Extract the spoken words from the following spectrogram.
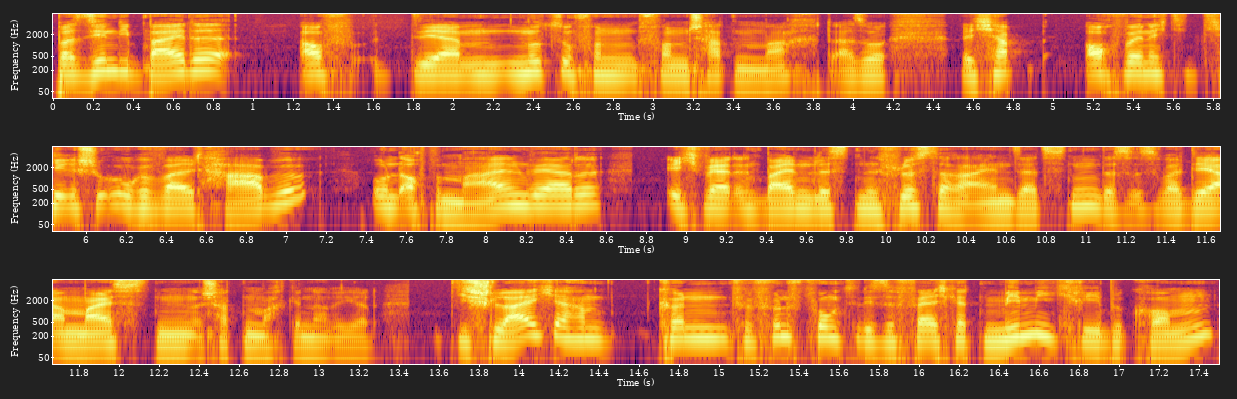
basieren die beide auf der Nutzung von, von Schattenmacht. Also ich habe auch wenn ich die tierische Urgewalt habe und auch bemalen werde, ich werde in beiden Listen den Flüsterer einsetzen. Das ist, weil der am meisten Schattenmacht generiert. Die Schleicher haben, können für fünf Punkte diese Fähigkeit Mimikry bekommen,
